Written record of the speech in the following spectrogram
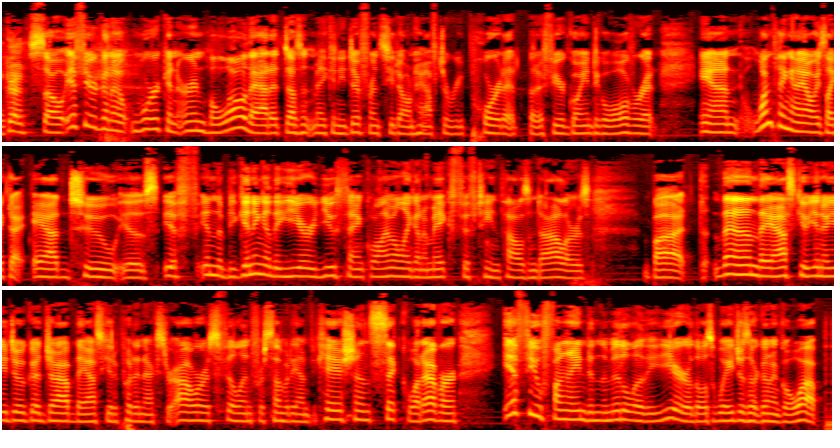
Okay. So if you're going to work and earn below that, it doesn't make any difference. You don't have to report it. But if you're going to go over it, and one thing I always like to add to is if in the beginning of the year you think, well, I'm only going to make fifteen thousand dollars. But then they ask you, you know, you do a good job. They ask you to put in extra hours, fill in for somebody on vacation, sick, whatever. If you find in the middle of the year those wages are going to go up,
